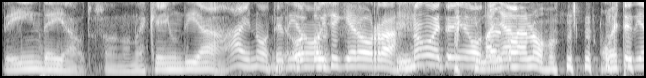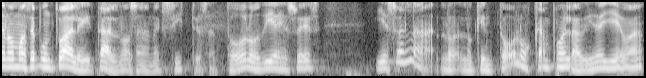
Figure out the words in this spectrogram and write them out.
de in, day out. O sea, no, no es que hay un día, ay, no, este día hoy, no, hoy sí quiero ahorrar. no, este día, o Mañana no. o este día no más ser puntuales y tal, ¿no? O sea, no existe. O sea, todos los días eso es. Y eso es la- lo, lo que en todos los campos de la vida lleva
